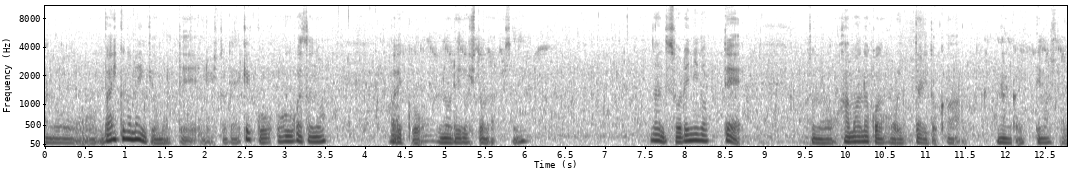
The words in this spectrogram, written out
あのバイクの免許を持っている人で結構大型のバイクを乗れる人なんですよね。なんでそれに乗ってその浜名湖の方行ったりとかなんか行ってましたね。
